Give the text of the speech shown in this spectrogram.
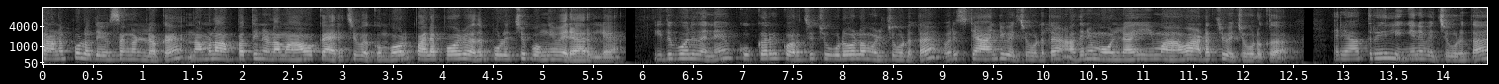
തണുപ്പുള്ള ദിവസങ്ങളിലൊക്കെ നമ്മൾ അപ്പത്തിനുള്ള മാവൊക്കെ അരച്ച് വെക്കുമ്പോൾ പലപ്പോഴും അത് പുളിച്ച് പൊങ്ങി വരാറില്ല. ഇതുപോലെ തന്നെ കുക്കറിൽ കുറച്ച് ചൂടുവെള്ളം ഒഴിച്ചു കൊടുത്ത് ഒരു സ്റ്റാൻഡ് വെച്ച് കൊടുത്ത് അതിന് മുകളിലായി ഈ മാവ് അടച്ചു വെച്ച് കൊടുക്കുക. രാത്രിയിൽ ഇങ്ങനെ വെച്ച് കൊടുത്താൽ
